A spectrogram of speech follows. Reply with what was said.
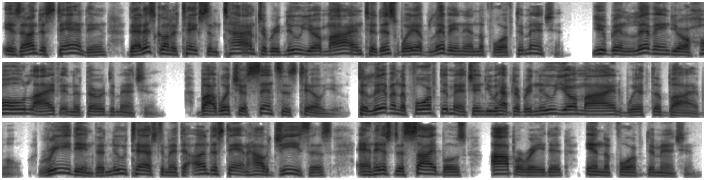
is understanding that it's going to take some time to renew your mind to this way of living in the fourth dimension. You've been living your whole life in the third dimension by what your senses tell you. To live in the fourth dimension, you have to renew your mind with the Bible, reading the New Testament to understand how Jesus and his disciples operated in the fourth dimension.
